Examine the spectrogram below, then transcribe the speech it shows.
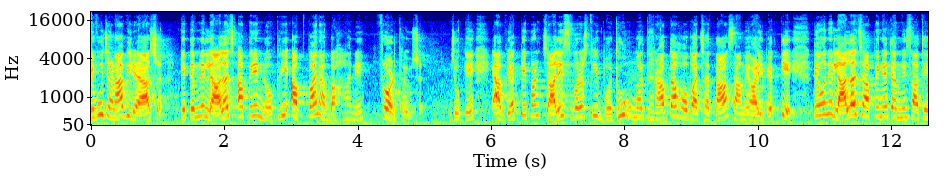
એવું જણાવી રહ્યા છે કે તેમને લાલચ આપીને નોકરી આપવાના બહાને ફ્રોડ થયું છે. જો કે આ વ્યક્તિ પણ ચાલીસ વર્ષથી વધુ ઉંમર ધરાવતા હોવા છતાં સામેવાળી વ્યક્તિએ તેઓને લાલચ આપીને તેમની સાથે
